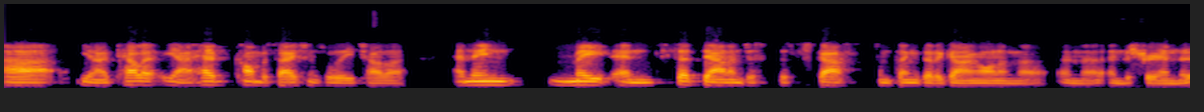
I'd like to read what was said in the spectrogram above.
uh, you know, tell it, you know, have conversations with each other, and then meet and sit down and just discuss some things that are going on in the in the industry and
